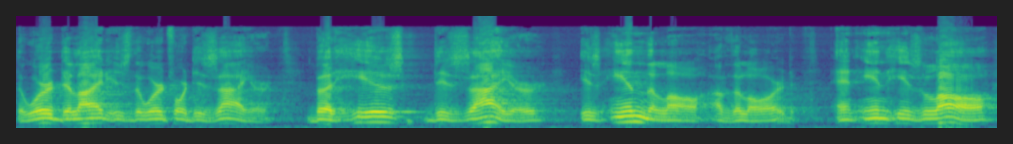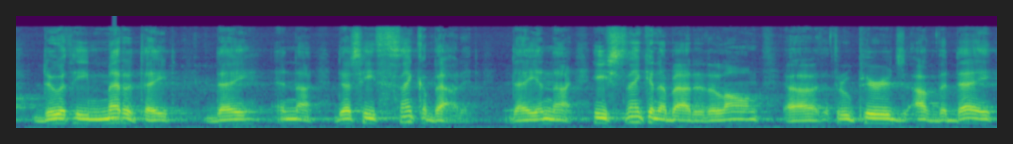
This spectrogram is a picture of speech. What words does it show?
the word delight is the word for desire, but his desire is in the law of the Lord, and in his law doeth he meditate day and night. Does he think about it? day and night. He's thinking about it along uh, through periods of the day.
